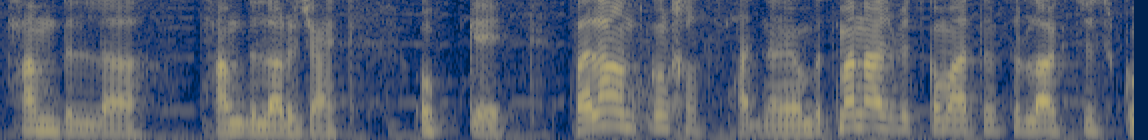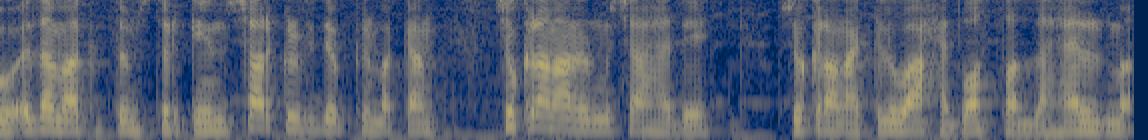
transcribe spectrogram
الحمد لله الحمد لله رجعت. okay فلهون تكون خلصت حلقتنا اليوم. بتمنى عجبتكم ما تنسوا ال like تشتركوا. إذا ما كنتم مشتركين شاركوا الفيديو بكل مكان. شكرا على المشاهدة. شكرا على كل واحد وصل لهالم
